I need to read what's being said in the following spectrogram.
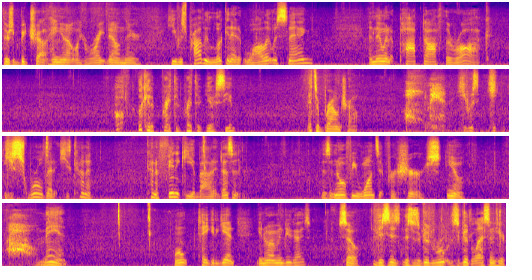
there's a big trout hanging out like right down there. He was probably looking at it while it was snagged, and then when it popped off the rock, oh, look at it right there, right there. You guys see him? It's a brown trout. Oh man, he was he, he swirled at it. He's kind of kind of finicky about it. Doesn't doesn't know if he wants it for sure. You know. Oh man. Won't take it again. You know what I'm gonna do, guys? So this is this is a good rule. This is a good lesson here.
